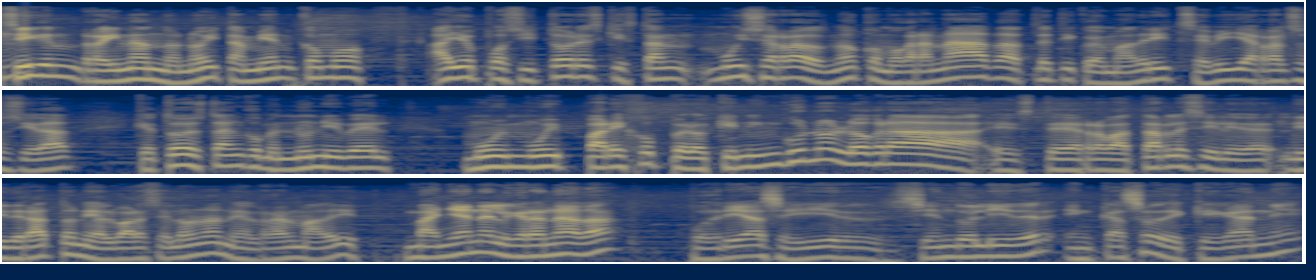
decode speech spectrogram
siguen reinando, ¿no? Y también como hay opositores que están muy cerrados, ¿no? Como Granada, Atlético de Madrid, Sevilla, Real Sociedad, que todos están como en un nivel muy, muy parejo, pero que ninguno logra este, arrebatarle ese lider- liderato ni al Barcelona ni al Real Madrid. Mañana el Granada podría seguir siendo el líder en caso de que gane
